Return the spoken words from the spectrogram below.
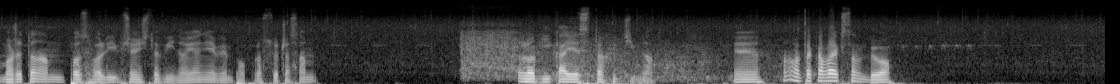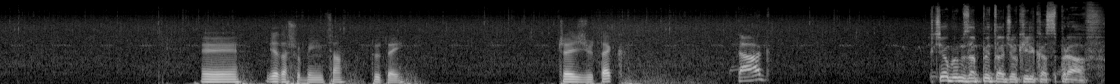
Może to nam pozwoli wziąć to wino, ja nie wiem, po prostu czasem... Logika jest trochę dziwna. E, o, to kawałek stąd było. E, gdzie ta szubienica? Tutaj. Cześć, Ziutek. Tak? Chciałbym zapytać o kilka spraw.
